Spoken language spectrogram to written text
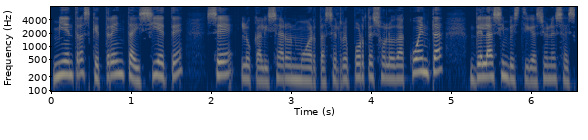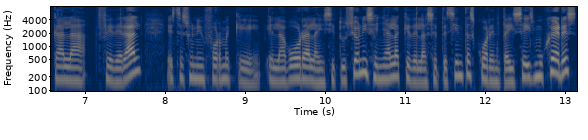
mientras que 37 se localizaron muertas. El reporte solo da cuenta de las investigaciones a escala federal. Este es un informe que elabora la institución y señala que de las 746 mujeres,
